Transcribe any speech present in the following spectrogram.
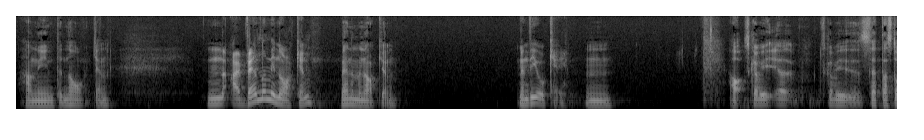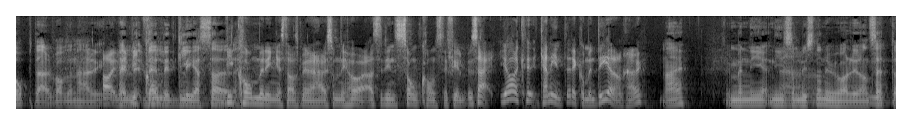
Han är inte naken. Nej, Venom är naken, Venom är naken. men det är okej. Mm. Ja, ska vi, eh, ska vi sätta stopp där av den här Ja, väldigt, kom- väldigt glesa... Vi kommer ingenstans med det här som ni hör. Alltså det är en sån konstig film. Så här, jag kan inte rekommendera den här. Nej. Men ni, ni som lyssnar nu har redan sett den.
